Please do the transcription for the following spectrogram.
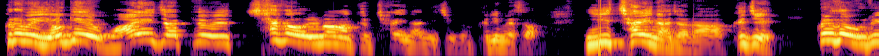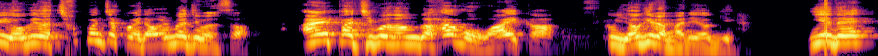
그러면 여기에 y 좌표의 차가 얼마만큼 차이 나니 지금 그림에서 이 차이 나잖아. 그지? 그래서 우리 여기다 첫 번째 거에다 얼마 집었어? 알파 집어넣은 거 하고 y가 그럼 여기란 말이야 여기. 이해돼?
